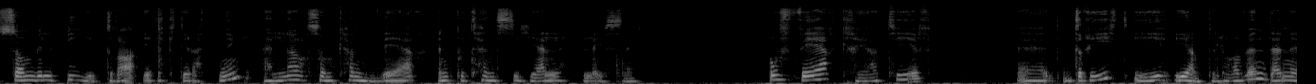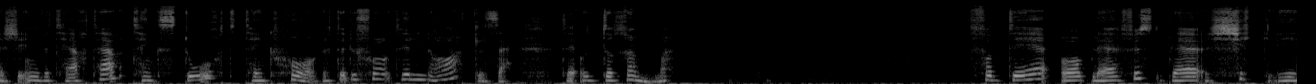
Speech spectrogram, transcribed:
som vil bidra i riktig retning, eller som kan være en potensiell løsning. Og vær kreativ. Eh, drit i janteloven, den er ikke invitert her. Tenk stort, tenk hårete. Du får tillatelse til å drømme. For det å bli først bli skikkelig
